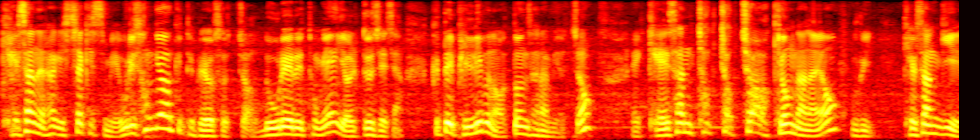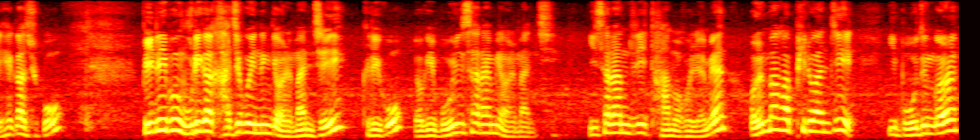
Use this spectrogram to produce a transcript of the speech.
계산을 하기 시작했습니다. 우리 성경학교 때 배웠었죠. 노래를 통해 열두 제자. 그때 빌립은 어떤 사람이었죠? 네, 계산 척척척 기억나나요? 우리 계산기 해가지고 빌립은 우리가 가지고 있는 게 얼만지 그리고 여기 모인 사람이 얼만지 이 사람들이 다 먹으려면 얼마가 필요한지 이 모든 걸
